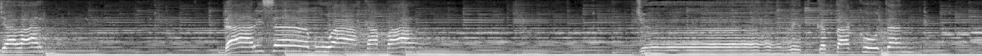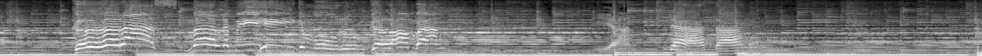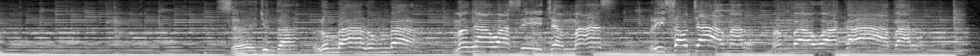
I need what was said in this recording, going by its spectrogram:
jalar dari sebuah kapal. Jerit ketakutan keras melebihi gemuruh gelombang yang datang. Sejuta lumba-lumba mengawasi cemas. Risau camar membawa kabar.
